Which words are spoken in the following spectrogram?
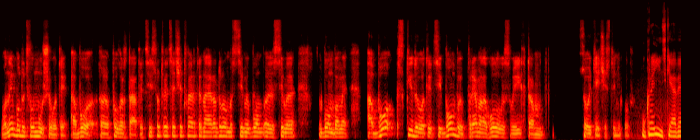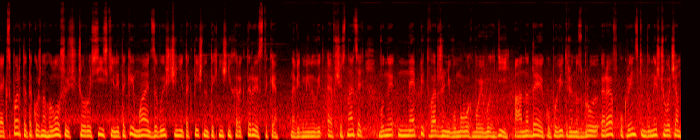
вони будуть вимушувати або е, повертати ці Су-34 на аеродроми з цими, бомб, е, з цими бомбами, або скидувати ці бомби прямо на голови своїх там соотечественників. Українські авіаексперти також наголошують, що російські літаки мають завищені тактично-технічні характеристики. На відміну від F-16, вони не підтверджені в умовах бойових дій. А на деяку повітряну зброю РФ українським винищувачам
